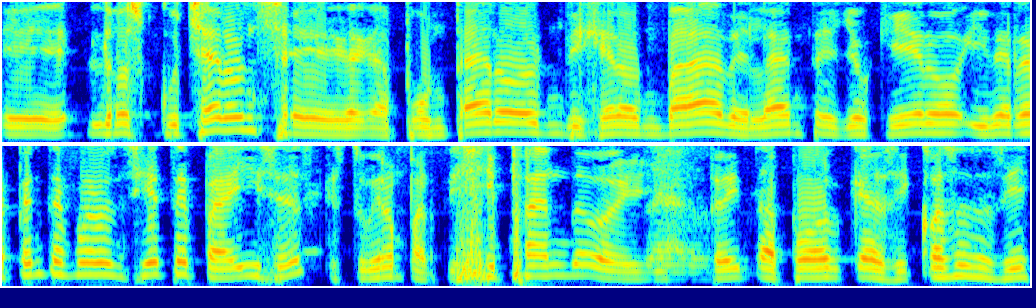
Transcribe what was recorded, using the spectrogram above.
eh, lo escucharon, se apuntaron, dijeron, va adelante, yo quiero, y de repente fueron siete países que estuvieron participando y Claro. 30 podcasts y cosas así,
